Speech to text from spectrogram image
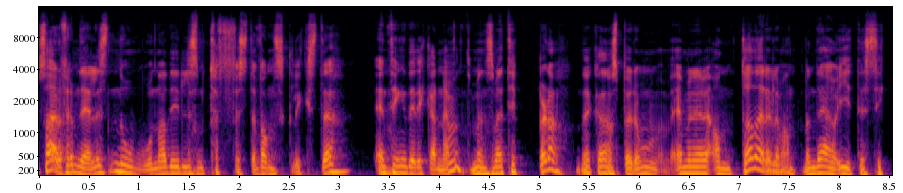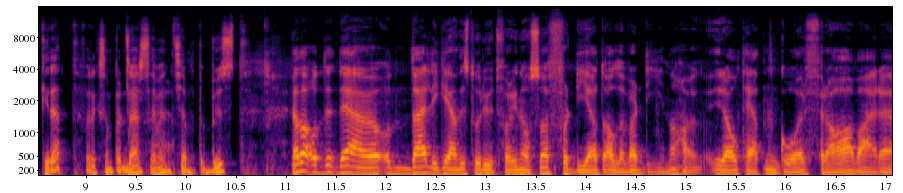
Så er det fremdeles noen av de liksom tøffeste, vanskeligste. En ting dere ikke har nevnt, men som jeg tipper, da, det kan jeg spørre om, jeg, mener, jeg antar det er relevant, men det er jo IT-sikkerhet. for eksempel. Der ser vi en kjempeboost. Ja, da, og, det, er jo, og Der ligger en av de store utfordringene også, fordi at alle verdiene i realiteten går fra å være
